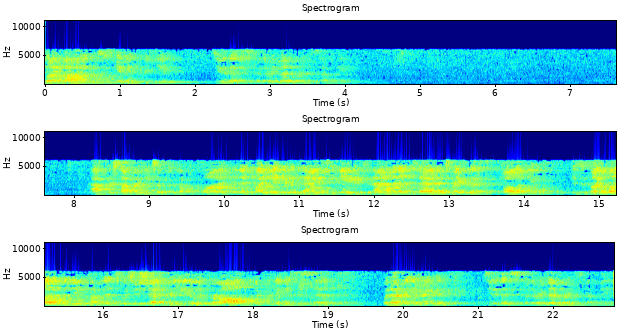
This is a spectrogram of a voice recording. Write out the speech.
my body which is given for you. Do this for the remembrance of me. After supper, he took the cup of wine, and when he had given thanks, he gave it to them and said, Drink this, all of you. This is my blood of the new covenant, which is shed for you and for all for the forgiveness of sins. Whenever you drink it, do this for the remembrance of me.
